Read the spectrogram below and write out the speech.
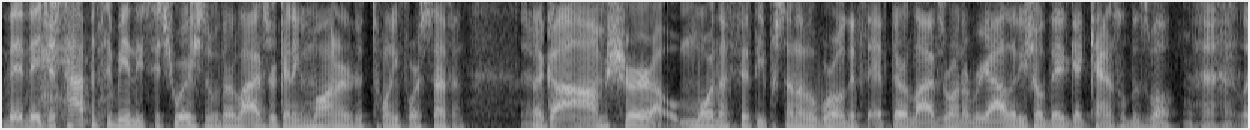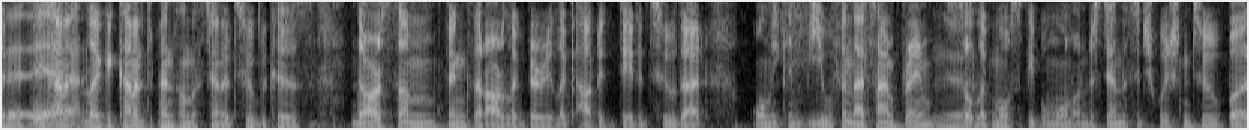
they, they just happen to be in these situations where their lives are getting monitored 24 7 Yeah. like I- i'm sure more than 50% of the world if, if their lives were on a reality show they'd get canceled as well. Like Uh, yeah. kind of like it kind of depends on the standard too because there are some things that are like very like outdated too that only can be within that time frame. So like most people won't understand the situation too but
